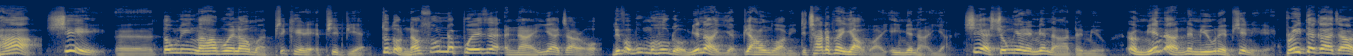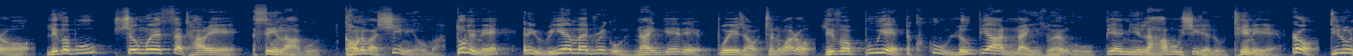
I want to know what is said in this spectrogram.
ဒါကရှေ့အဲ3 5ပွဲလောက်မှာဖြစ်ခဲ့တဲ့အဖြစ်ပြက်တော်တော်နောက်ဆုံးနှစ်ပွဲဆက်အနိုင်ကြီးကကြတော့ Liverpool မဟုတ်တော့မျက်နှာကြီးကပြောင်းသွားပြီတခြားတစ်ဖက်ရောက်သွားပြီအိမ်မျက်နှာကြီးကရှေ့ကရှုံးခဲ့တဲ့မျက်နှာကတစ်မျိုးအဲ့တော့မျက်နှာနှစ်မျိုးနဲ့ဖြစ်နေတယ်ပရိသတ်ကကြတော့ Liverpool ရှုံးပွဲဆက်ထားတဲ့အစင်လာကို ခေါင်းထဲမှာရှိနေအောင်ပါတို့ပေမဲ့အဲ့ဒီ Real Madrid ကိုနိုင်ခဲ့တဲ့ပွဲကြောင့်ကျွန်တော်ကတော့ Liverpool ရဲ့တခုခုလုတ်ပြနိုင်စွမ်းကိုပြန်မြင်လာဖို့ရှိတယ်လို့ထင်နေတယ်အဲ့တော့ဒီလို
